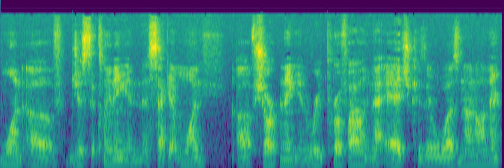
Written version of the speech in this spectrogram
one of just the cleaning and the second one of sharpening and reprofiling that edge because there was none on there.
